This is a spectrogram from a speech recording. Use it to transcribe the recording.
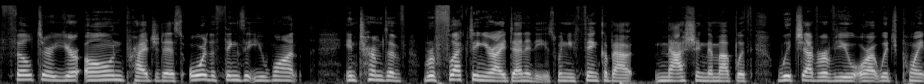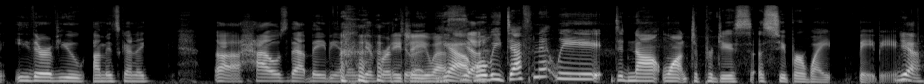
filter your own prejudice or the things that you want in terms of reflecting your identities when you think about mashing them up with whichever of you or at which point either of you um, is going to uh, house that baby and then give birth to it. H-A-U-S. Yeah, Yeah. Well, we definitely did not want to produce a super white baby. Yeah.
